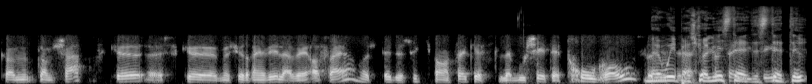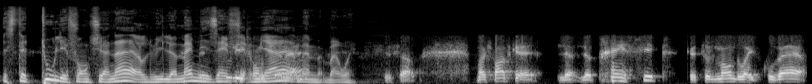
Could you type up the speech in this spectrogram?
comme, comme charte que euh, ce que M. Drainville avait offert. Moi, j'étais de ceux qui pensaient que la bouchée était trop grosse. Ben oui, parce que lui, c'était tous les fonctionnaires, lui, là, même les infirmières. Même, ben oui. C'est ça. Moi, je pense que le, le principe que tout le monde doit être couvert,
